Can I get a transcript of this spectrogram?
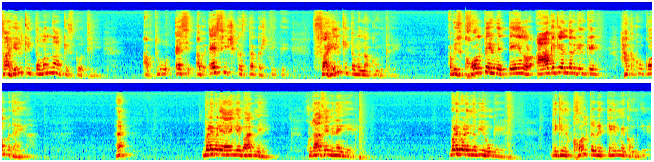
साहिल की तमन्ना किसको थी? अब तो ऐसी अब ऐसी शिकस्ता कश्ती पे साहिल की तमन्ना कौन करे? अब इस खोलते हुए तेल और आग के अंदर गिर के हक को कौन बताएगा? है? बड़े बड़े आएँगे बाद में, खुदा से मिलेंगे बड़े बड़े नबी होंगे, लेकिन खोलते हुए तेल में कौन गिरे?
